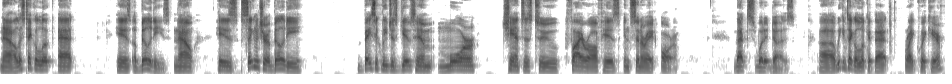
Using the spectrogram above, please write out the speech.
Now let's take a look at his abilities. Now, his signature ability basically just gives him more chances to fire off his incinerate aura. That's what it does. Uh, we can take a look at that right quick here.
